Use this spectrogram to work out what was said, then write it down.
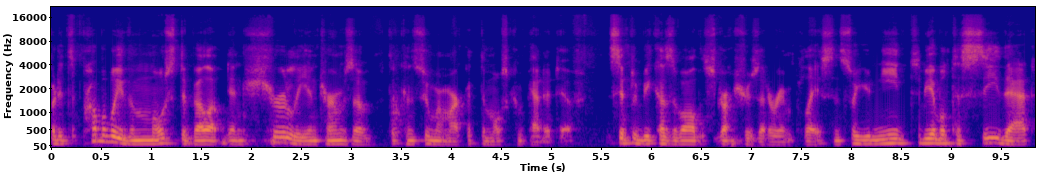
but it's probably the most developed and surely, in terms of the consumer market, the most competitive simply because of all the structures that are in place. And so you need to be able to see that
